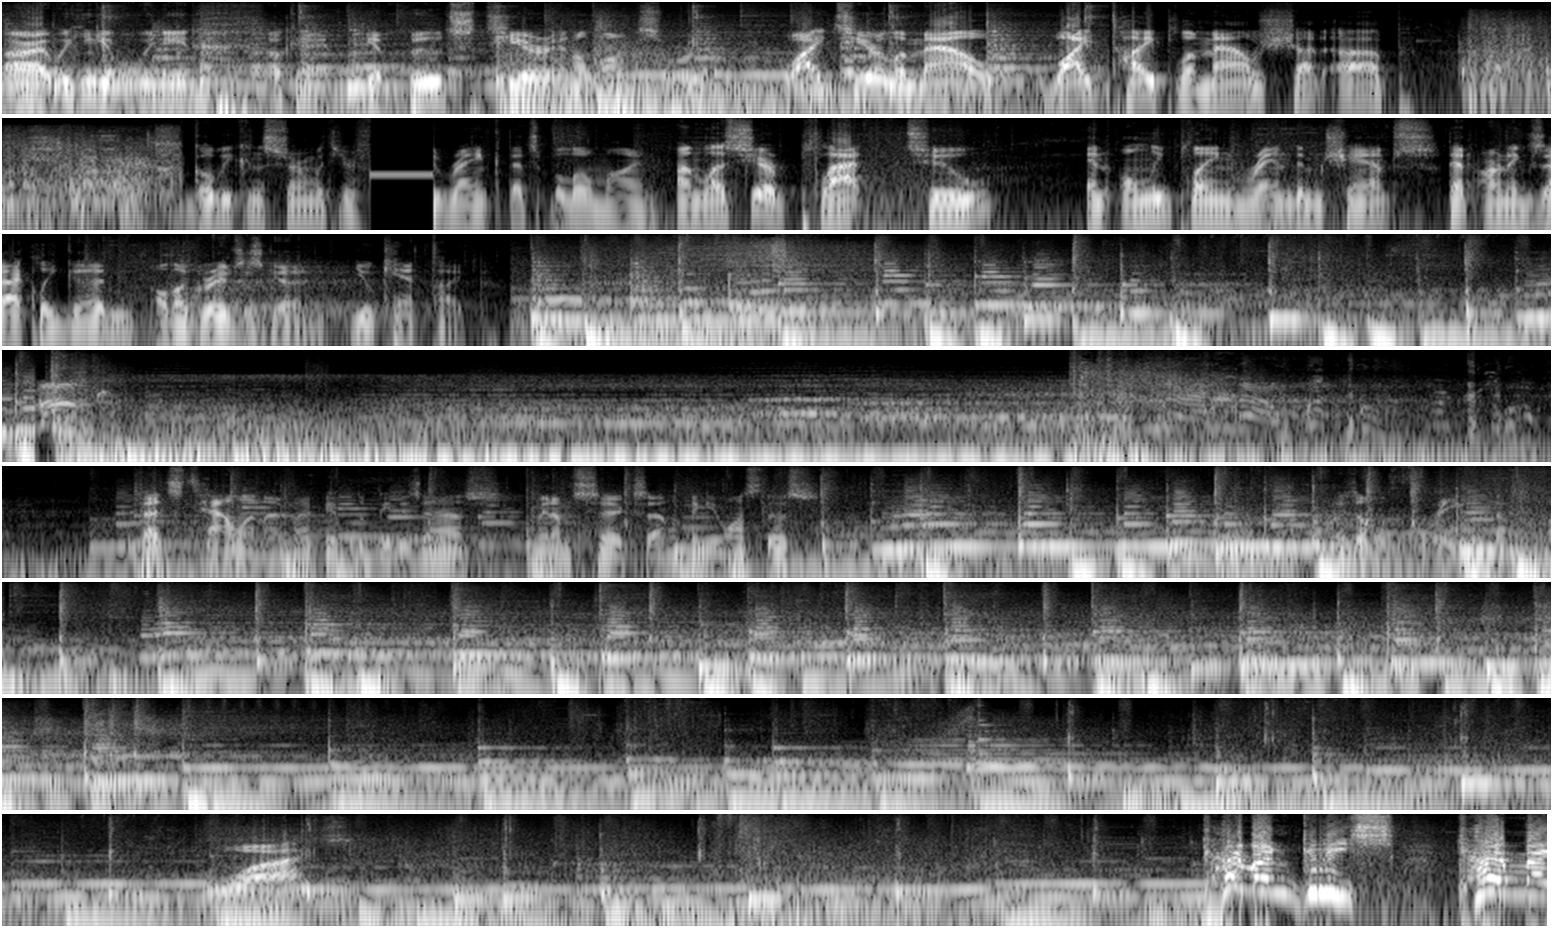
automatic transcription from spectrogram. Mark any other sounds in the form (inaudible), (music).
All right, we can get what we need. Okay, we get boots, tier, and a longsword. Why tier Lamau? Why type Lamau? Shut up. Go be concerned with your rank that's below mine. Unless you're plat 2 and only playing random champs that aren't exactly good, although Graves is good, you can't type. That's Talon, I might be able to beat his ass. I mean, I'm six. I don't think he wants this.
